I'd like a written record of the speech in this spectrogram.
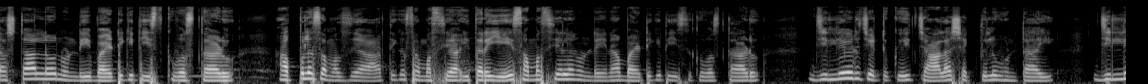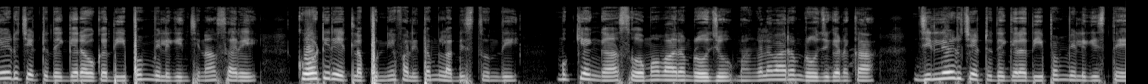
కష్టాల్లో నుండి బయటికి తీసుకువస్తాడు. అప్పుల సమస్య ఆర్థిక సమస్య ఇతర ఏ సమస్యల నుండైనా బయటికి తీసుకువస్తాడు. జిల్లేడు చెట్టుకి చాలా శక్తులు ఉంటాయి. జిల్లేడు చెట్టు దగ్గర ఒక దీపం వెలిగించినా సరే కోటి రేట్ల పుణ్య ఫలితం లభిస్తుంది. ముఖ్యంగా సోమవారం రోజు మంగళవారం రోజు గనక జిల్లేడు చెట్టు దగ్గర దీపం వెలిగిస్తే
